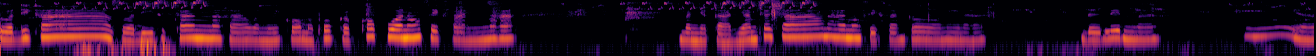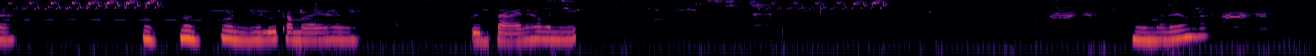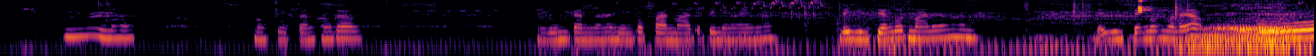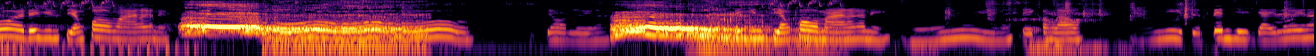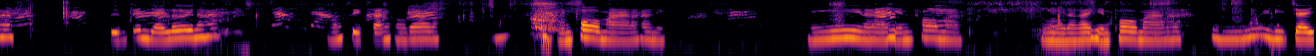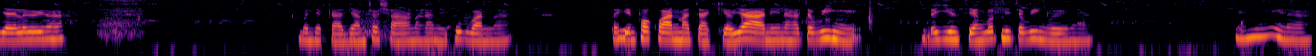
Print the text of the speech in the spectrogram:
สวัสดีค่ะ สวัสดีทุกท่านนะคะ วันนี้ก็มาพบกับครอบครัวน้องเสกสรรนะคะ บรรยากาศยามเช้าๆนะคะ น้องเสกสรรก็นี่นะคะ เดินเล่นนะนี่นะคะนู่นนู่นไม่รู้ทำอะไรนะคะตื่นสายนะคะวันนี้นู่นมาแล้วนะนี่นะคะ น้องเสกสรรของเราลุ้นกันนะคะเห็นพวกปานมาจะเป็นยังไงนะ ได้ยินเสียงรถมาแล้ว ได้ยินเสียงรถมาแล้ว โอ้ยได้ยินเสียงพ่อมาแล้วเนี่ยโอ้โหสุดยอดเลยนะ ได้ยินเสียงพ่อมานะคะนี่โอ้ยน้องเสกของเรา นี่ตื่นเต้นใหญ่เลยนะคะตื่นเต้นใหญ่เลยนะคะน้องเสกสรรของเรา เห็นพ่อมานะคะนี่ นี่นะคะ เห็นพ่อมา นี่นะคะ เห็นพ่อมานะคะอุ้ยดีใจใหญ่เลยนะคะบรรยากาศยามเช้าๆนะคะ นี่ทุกวันนะ แต่เห็นพ่อควานมาจากเกี่ยวหญ้านี่นะคะ จะวิ่งได้ยินเสียงรถนี่จะวิ่งเลยนะคะนี่นะคะ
